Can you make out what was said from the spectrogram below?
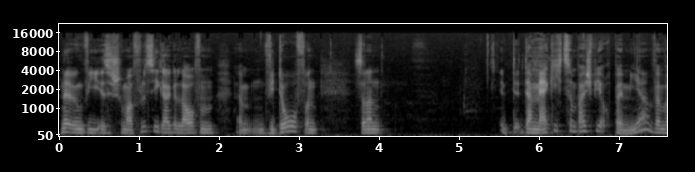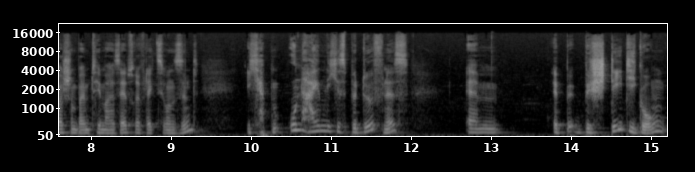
ne, irgendwie ist es schon mal flüssiger gelaufen, ähm, wie doof. Und sondern da merke ich zum Beispiel auch bei mir, wenn wir schon beim Thema Selbstreflexion sind, ich habe ein unheimliches Bedürfnis, ähm, äh, Bestätigung,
